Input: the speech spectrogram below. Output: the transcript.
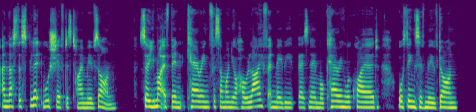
and thus the split will shift as time moves on. So you might have been caring for someone your whole life, and maybe there's no more caring required, or things have moved on,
